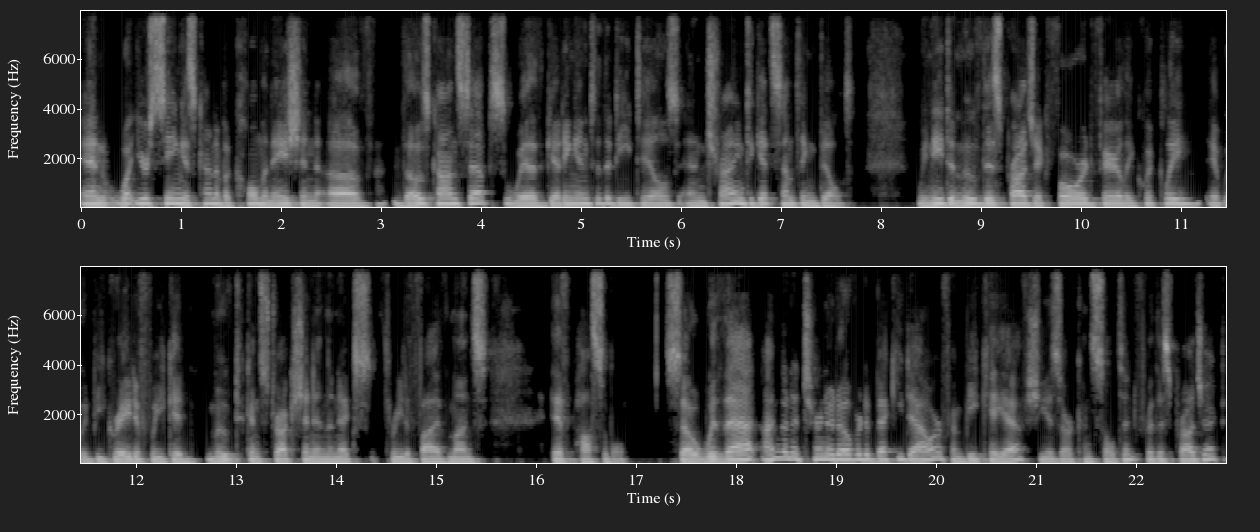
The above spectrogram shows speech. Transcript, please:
And what you're seeing is kind of a culmination of those concepts with getting into the details and trying to get something built. We need to move this project forward fairly quickly. It would be great if we could move to construction in the next three to five months, if possible. So with that, I'm going to turn it over to Becky Dower from BKF. She is our consultant for this project.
